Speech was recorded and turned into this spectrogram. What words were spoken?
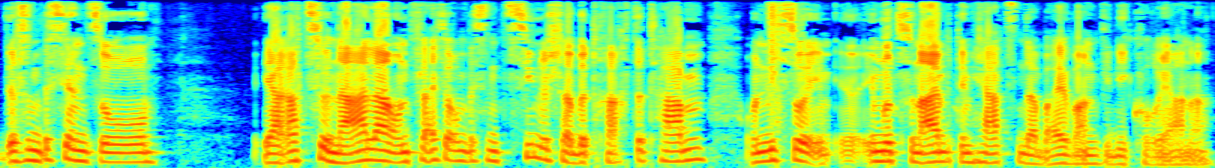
das ein bisschen so ja rationaler und vielleicht auch ein bisschen zynischer betrachtet haben und nicht so emotional mit dem Herzen dabei waren wie die Koreaner.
